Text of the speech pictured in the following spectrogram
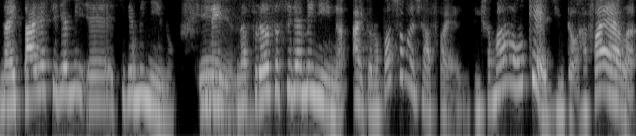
na Itália seria, é, seria menino. Na, na, França seria menina. Ah, então não posso chamar de Rafaele. Tem que chamar o quê? Então, Rafaela.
